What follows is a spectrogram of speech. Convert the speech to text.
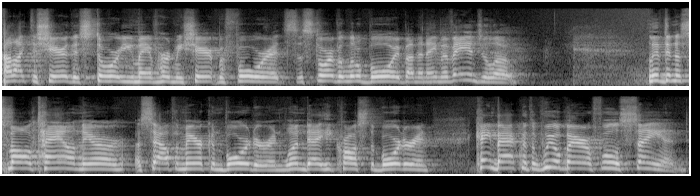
I like to share this story. You may have heard me share it before. It's the story of a little boy by the name of Angelo. Lived in a small town near a South American border, and one day he crossed the border and came back with a wheelbarrow full of sand.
